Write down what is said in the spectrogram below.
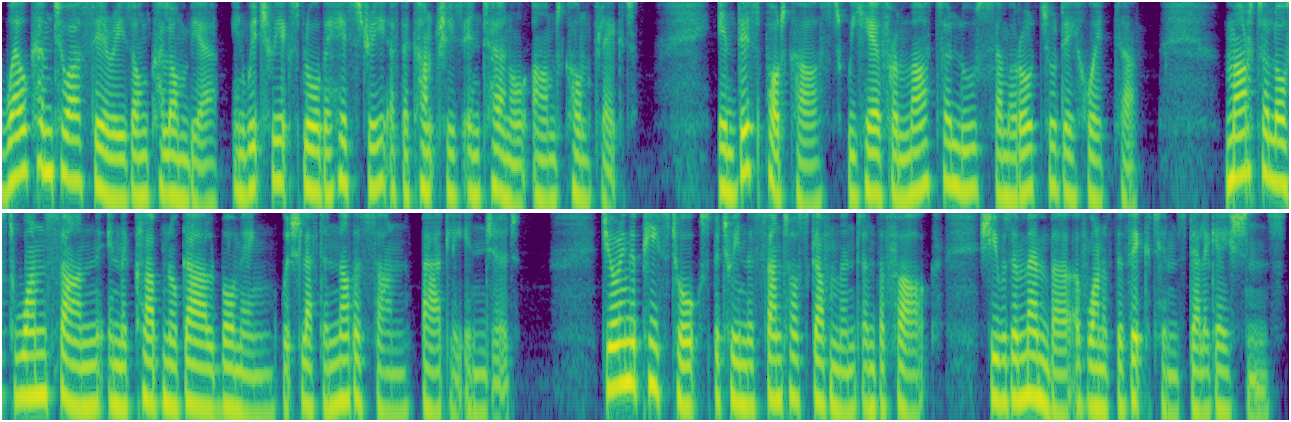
Welcome to our series on Colombia, in which we explore the history of the country's internal armed conflict. In this podcast, we hear from Marta Luz Amorocho de Ujueta. Marta lost one son in the Club Nogal bombing, which left another son badly injured. During the peace talks between the Santos government and the FARC, she was a member of one of the victims' delegations.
